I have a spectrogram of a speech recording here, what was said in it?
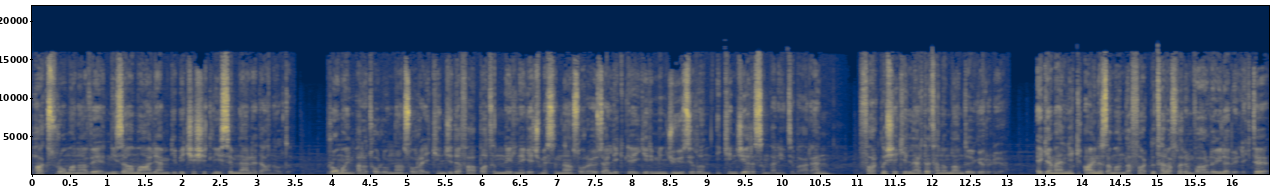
Pax Romana ve Nizam Alem gibi çeşitli isimlerle de anıldı. Roma İmparatorluğundan sonra ikinci defa Batı'nın eline geçmesinden sonra özellikle 20. yüzyılın ikinci yarısından itibaren farklı şekillerde tanımlandığı görülüyor. Egemenlik aynı zamanda farklı tarafların varlığıyla birlikte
